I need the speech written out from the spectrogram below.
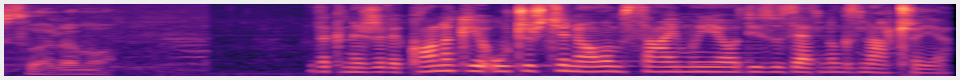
stvaramo. Za Kneževe konake učešće na ovom sajmu je od izuzetnog značaja.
